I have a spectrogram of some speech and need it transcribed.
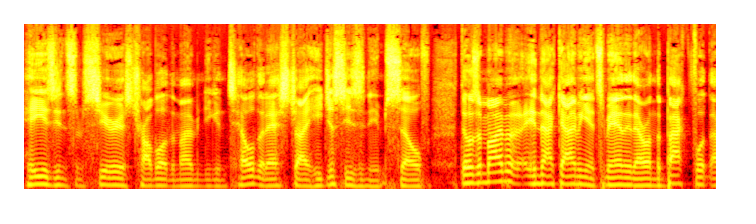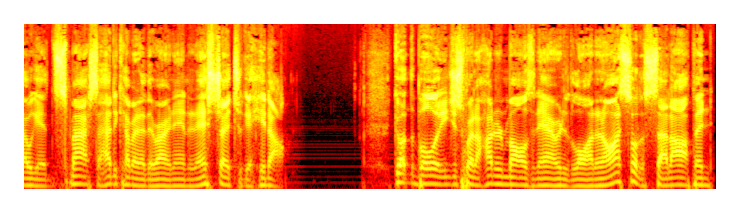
He is in some serious trouble at the moment. You can tell that SJ, he just isn't himself. There was a moment in that game against Manly, they were on the back foot, they were getting smashed, they had to come out of their own end, and SJ took a hit up got the ball and he just went 100 miles an hour into the line. And I sort of sat up. And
